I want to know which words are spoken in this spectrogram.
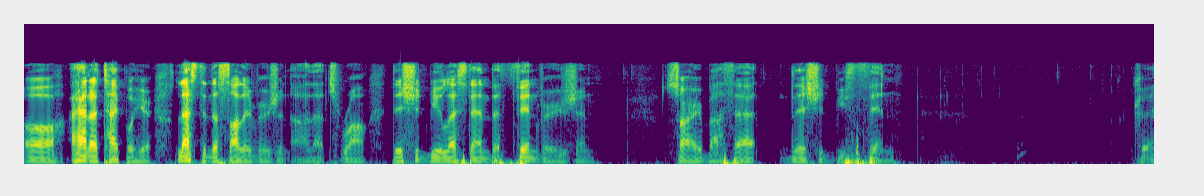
Oh, I had a typo here. Less than the solid version. Oh, that's wrong. This should be less than the thin version. Sorry about that. This should be thin. Okay.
